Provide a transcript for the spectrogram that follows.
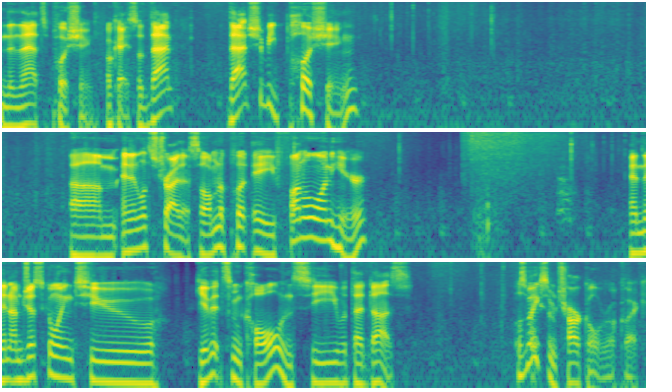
and then that's pushing. Okay, so that that should be pushing. Um, and then let's try this. So I'm going to put a funnel on here. And then I'm just going to give it some coal and see what that does. Let's make some charcoal real quick.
